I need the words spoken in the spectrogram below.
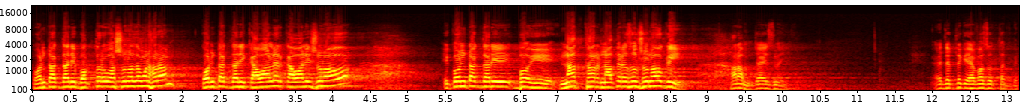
কন্ট্যাক্টদারি বক্তার ওয়াজ শোনা যেমন হারাম কন্ট্যাক্টদারি কাওয়ালের কাওয়ালি শোনাও, এই কন্ট্যাক্টদারি ব- নাত খার নাতের আসল শোনাও কি? হারাম, জায়েজ নাই। এদের থেকে হেফাজত থাকবেন।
